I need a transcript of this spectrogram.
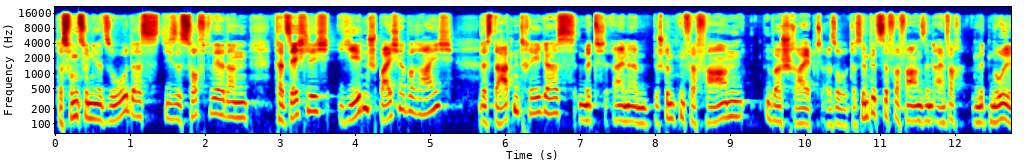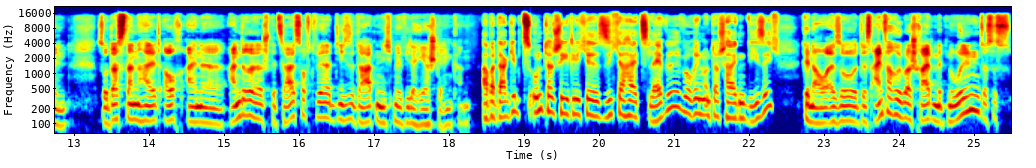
Das funktioniert so, dass diese Software dann tatsächlich jeden Speicherbereich des Datenträgers mit einem bestimmten Verfahren überschreibt. Also das simpelste Verfahren sind einfach mit Nullen, sodass dann halt auch eine andere Spezialsoftware diese Daten nicht mehr wiederherstellen kann. Aber da gibt es unterschiedliche Sicherheitslevel. Worin unterscheiden die sich? Genau, also das einfache Überschreiben mit Nullen, das ist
